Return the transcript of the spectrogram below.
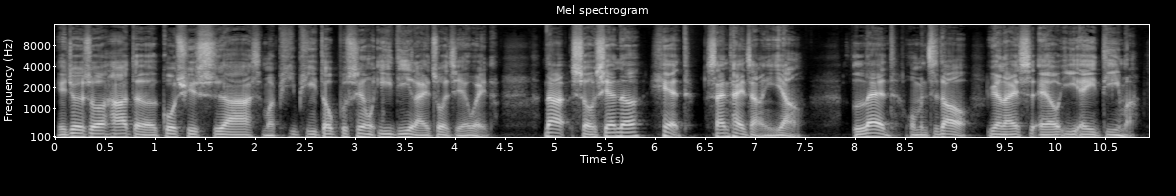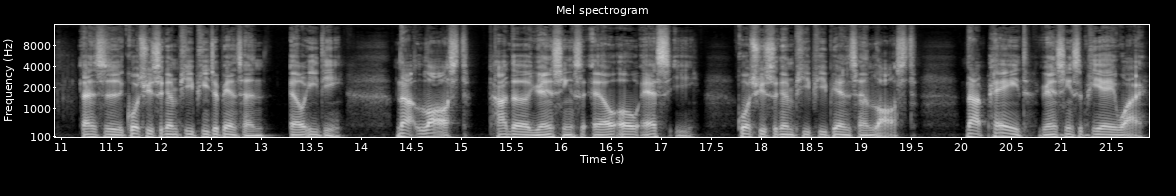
也就是说，它的过去式啊，什么 PP 都不是用 ED 来做结尾的。那首先呢，hit 三太长一样，led 我们知道原来是 LEAD 嘛，但是过去式跟 PP 就变成 LED。那 lost 它的原型是 LOSE。过去式跟 P P 变成 lost，那 paid 原型是 P A Y，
